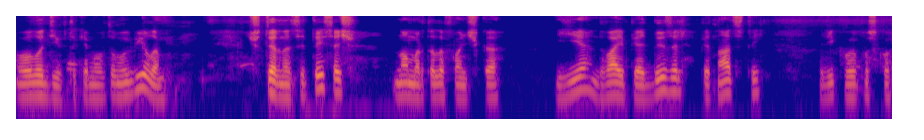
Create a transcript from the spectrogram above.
володів таким автомобілем. 14 тисяч, номер телефончика є, 2,5 дизель, 15 рік випуску.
